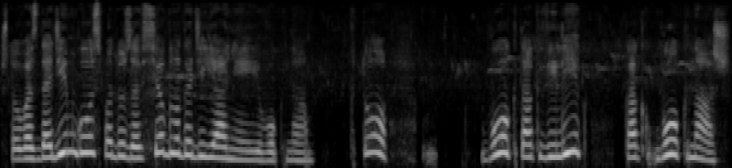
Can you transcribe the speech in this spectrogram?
что воздадим Господу за все благодеяние Его к нам. Кто? Бог так велик, как Бог наш.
